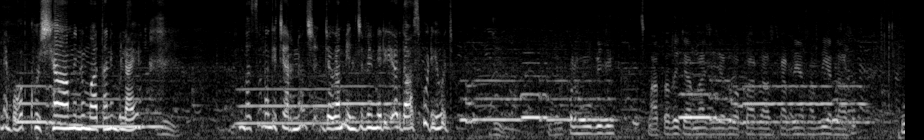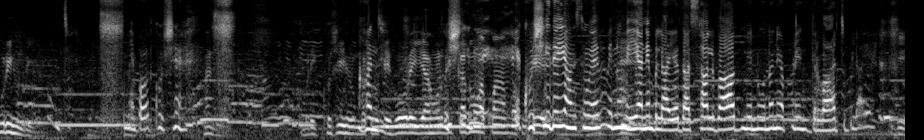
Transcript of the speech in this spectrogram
ਮੈਂ ਬਹੁਤ ਖੁਸ਼ ਹਾਂ ਮੈਨੂੰ ਮਾਤਾ ਨੇ ਬੁਲਾਇਆ ਬਸ ਉਹਨਾਂ ਦੇ ਚਰਨਾਂ 'ਚ ਜਗ੍ਹਾ ਮਿਲ ਜਵੇ ਮੇਰੀ ਅਰਦਾਸ ਪੂਰੀ ਹੋ ਜਾਵੇ ਬਿਲਕੁਲ ਹੋਊਗੀ ਜੀ ਮਾਤਾ ਦੇ ਚਰਨਾਂ 'ਚ ਜਦੋਂ ਆਪਾਂ ਅਰਦਾਸ ਕਰਦੇ ਹਾਂ ਸਭ ਦੀ ਅਰਦਾਸ ਪੂਰੀ ਹੁੰਦੀ ਹੈ ਮੈਂ ਬਹੁਤ ਖੁਸ਼ ਹਾਂ ਹਾਂਜੀ ਬੜੀ ਖੁਸ਼ੀ ਮਤਲਬ ਹਾਂਜੀ। ਕਿ ਹੋ ਰਹੀ ਆ। ਹੁਣ ਵੀ ਖੁਸ਼ੀ ਕਦੋਂ ਦੇ- ਆਪਾਂ ਇਹ ਮਤਲਬ ਖੁਸ਼ੀ ਕਿ- ਦੇ ਹੀ ਆਂਸੂ ਹੈ ਮੈਨੂੰ ਮਈਆ ਨੇ ਬੁਲਾਇਆ 10 ਸਾਲ ਬਾਅਦ ਮੈਨੂੰ ਉਹਨਾਂ ਨੇ ਆਪਣੇ ਦਰਬਾਰ 'ਚ ਬੁਲਾਇਆ। ਜੀ।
